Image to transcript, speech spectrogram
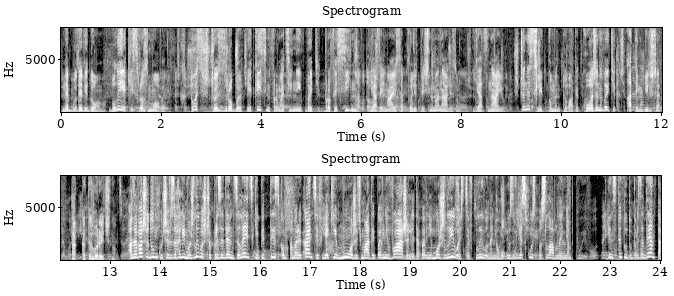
не буде відомо. Були якісь розмови, хтось щось зробив, якийсь інформаційний витік. Професійно я займаюся політичним аналізом. Я знаю, що не слід коментувати кожен витік, а тим більше так категорично. А на вашу думку, чи взагалі можливо, що президент Зеленський під тиском американців, які можуть мати певні важелі та певні можливості впливу на нього у зв'язку з послабленням інституту президента,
